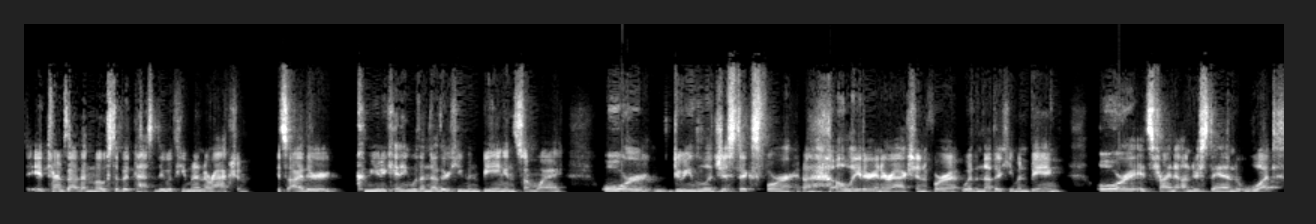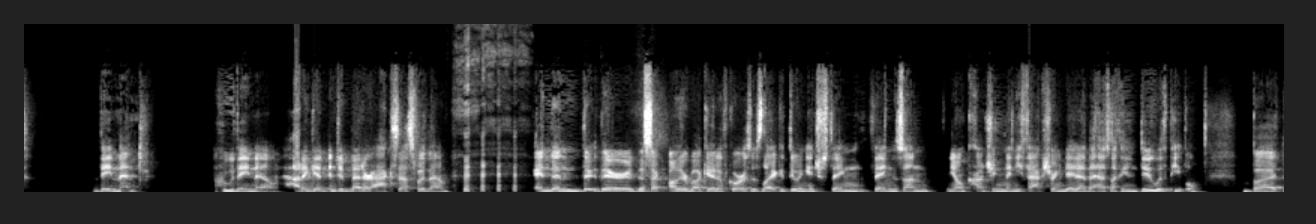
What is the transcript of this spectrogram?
it turns out that most of it has to do with human interaction. It's either communicating with another human being in some way or doing the logistics for a, later interaction for with another human being or it's trying to understand what they meant who they know, how to get into better access with them. and then there, the other bucket, of course, is like doing interesting things on, you know, crunching manufacturing data that has nothing to do with people. But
